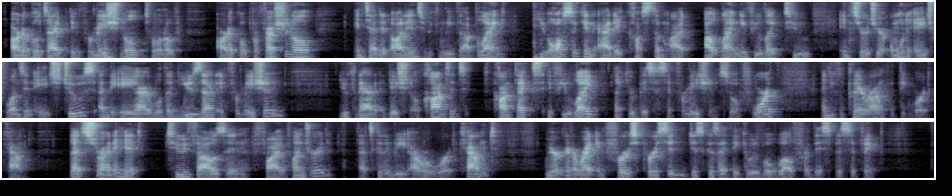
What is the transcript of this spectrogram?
Article type informational, tone of article professional, intended audience, we can leave that blank. You also can add a custom outline if you like to insert your own H1s and H2s, and the AI will then use that information. You can add additional content context if you like, like your business information, so forth, and you can play around with the word count. Let's try to hit 2,500. That's going to be our word count. We are going to write in first person just because I think it would go well for this specific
